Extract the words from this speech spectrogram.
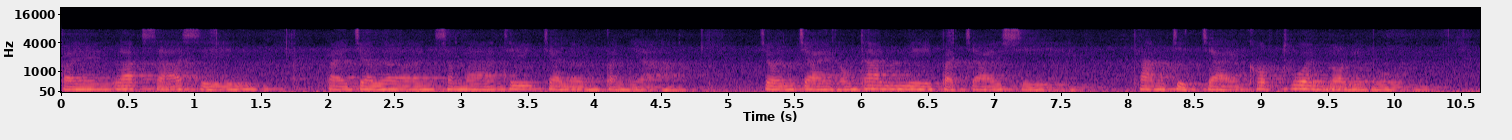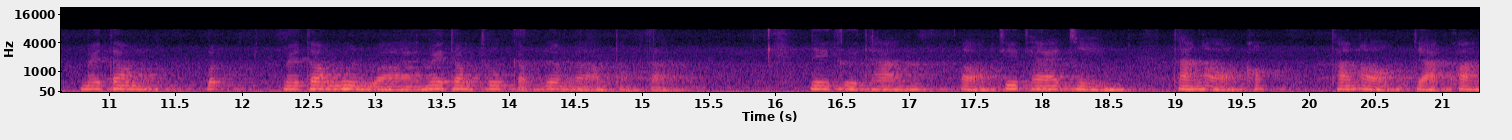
ไปรักษาศีล ไปเจริญสมาธิเจริญปัญญา จนใจของท่านมีปัจจัยสี่ ทางจิตใจครบถ้วนบริบูรณ์ ไม่ต้องไม่ต้องวุ่นวายไม่ต้องทุกข์กับเรื่องราวต่างๆ นี่คือทางออกที่แท้จริง ทางออกทางออกจากความ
